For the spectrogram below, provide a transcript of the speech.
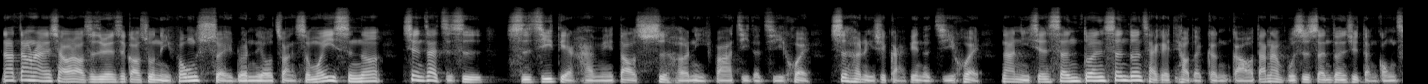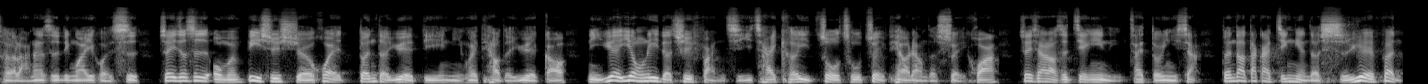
那当然，小姚老师这边是告诉你风水轮流转，什么意思呢？现在只是时机点还没到适合你发迹的机会，适合你去改变的机会。那你先深蹲，深蹲才可以跳得更高。当然不是深蹲去等公车啦，那是另外一回事。所以就是我们必须学会蹲得越低，你会跳得越高。你越用力的去反击，才可以做出最漂亮的水花。所以小老师建议你再蹲一下，蹲到大概今年的十月份，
